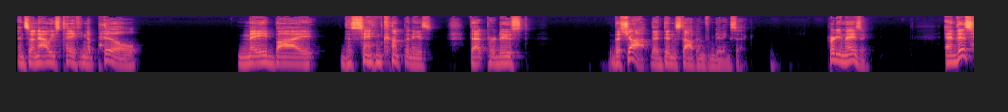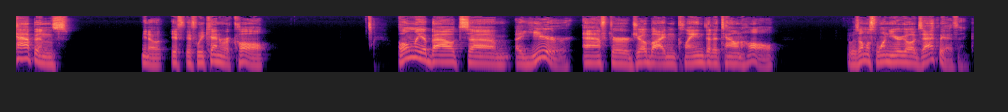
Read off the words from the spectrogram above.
And so now he's taking a pill made by the same companies that produced the shot that didn't stop him from getting sick. Pretty amazing. And this happens, you know, if, if we can recall, only about um, a year after Joe Biden claimed at a town hall it was almost one year ago exactly, I think,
